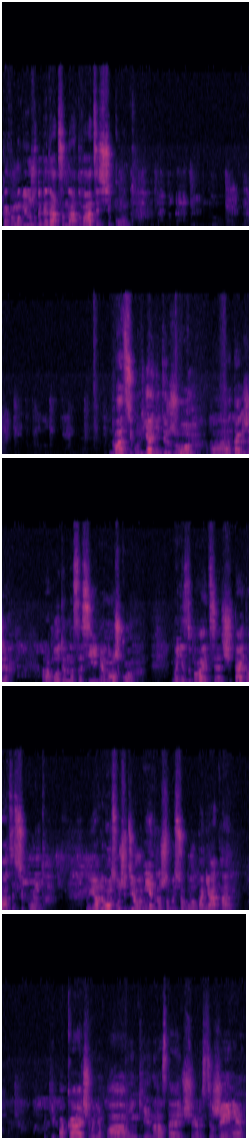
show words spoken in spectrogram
как вы могли уже догадаться, на 20 секунд. 20 секунд я не держу. А, также работаем на соседнюю ножку. Вы не забывайте отсчитать 20 секунд. Но я в любом случае делаю медленно, чтобы все было понятно. Такие покачивания плавненькие, нарастающее растяжение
